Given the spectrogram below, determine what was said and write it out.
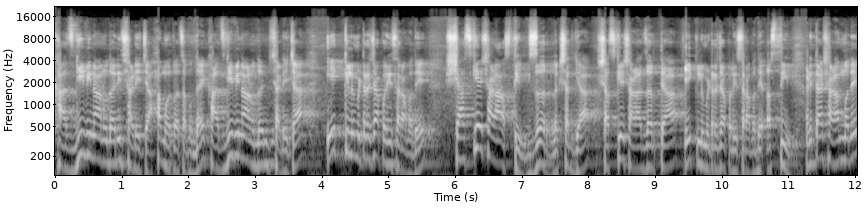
खाजगी विनाअनुदानित शाळेच्या हा महत्त्वाचा मुद्दा आहे खाजगी विनाअनुदानित शाळेच्या एक किलोमीटरच्या परिसरामध्ये शासकीय शाळा असतील जर लक्षात घ्या शासकीय शाळा जर त्या एक किलोमीटरच्या परिसरामध्ये असतील आणि त्या शाळांमध्ये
